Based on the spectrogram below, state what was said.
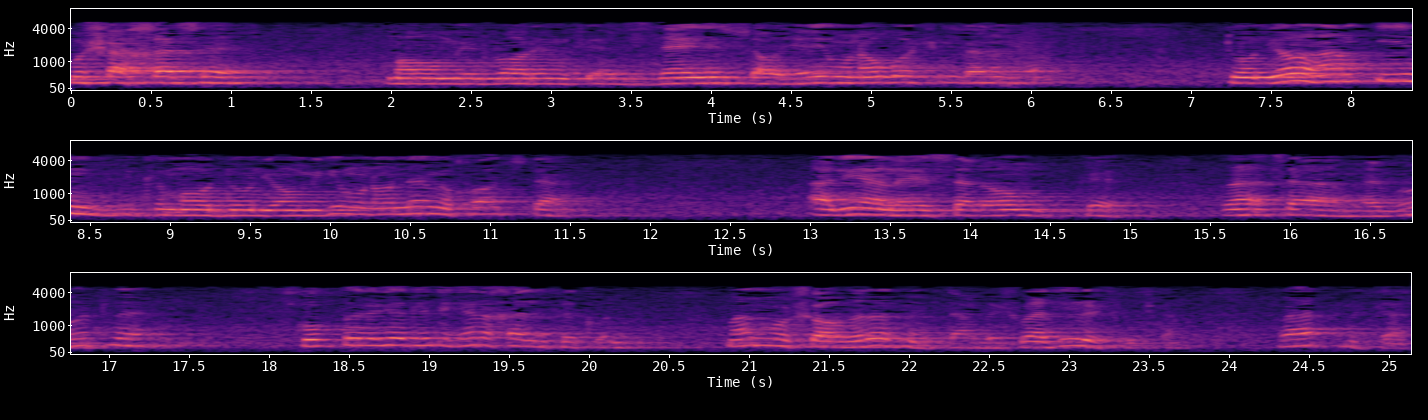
مشخصه. ما امیدواریم که زیل سایه اونا باشیم در دنیا هم این که ما دنیا میگیم اونا نمی‌خواستن علی علیه السلام که رأس امه بود و گفت بره یکی دیگر خلیفه کنی من مشاورت میدم بهش وزیرش میشم رد می‌کرد.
